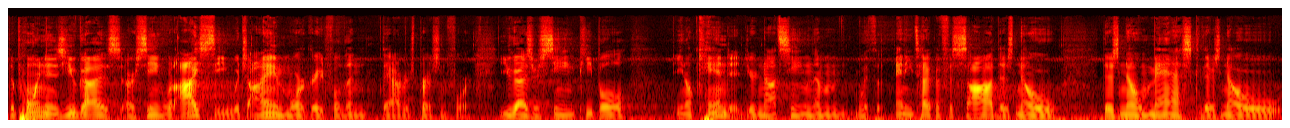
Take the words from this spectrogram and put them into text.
the point is you guys are seeing what I see, which I am more grateful than the average person for. You guys are seeing people, you know, candid. You're not seeing them with any type of facade. There's no there's no mask, there's no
